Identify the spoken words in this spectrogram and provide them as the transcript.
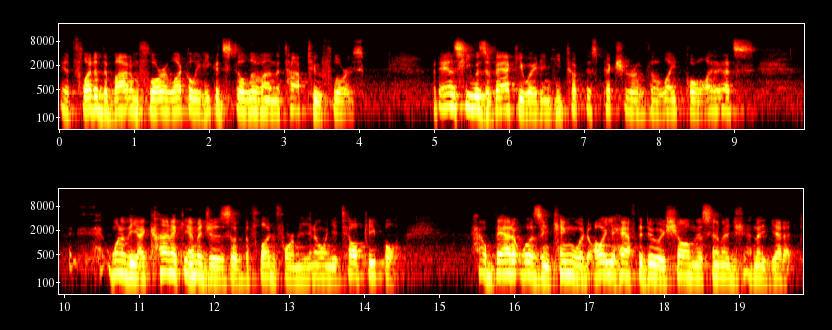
It flooded the bottom floor. Luckily, he could still live on the top two floors. But as he was evacuating, he took this picture of the light pole. That's one of the iconic images of the flood for me. You know, when you tell people how bad it was in Kingwood, all you have to do is show them this image and they get it.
